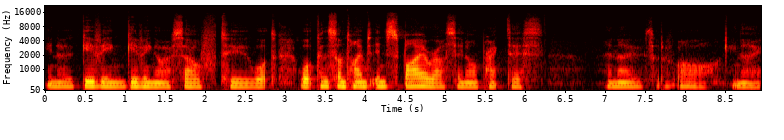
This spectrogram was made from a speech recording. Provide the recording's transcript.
you know, giving giving ourselves to what what can sometimes inspire us in our practice. You know, sort of, oh, you know,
